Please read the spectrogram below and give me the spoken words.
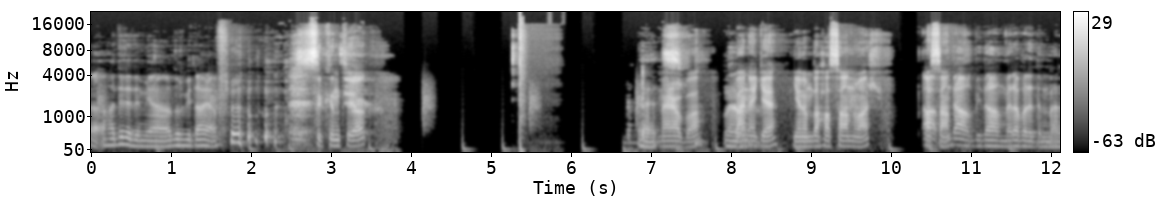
Ya, hadi dedim ya. Dur bir daha yap. Sıkıntı yok. evet. Merhaba. Merhaba. Ben Ege. Yanımda Hasan var. Aa, Hasan. bir daha al, bir daha al. Merhaba dedim ben.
